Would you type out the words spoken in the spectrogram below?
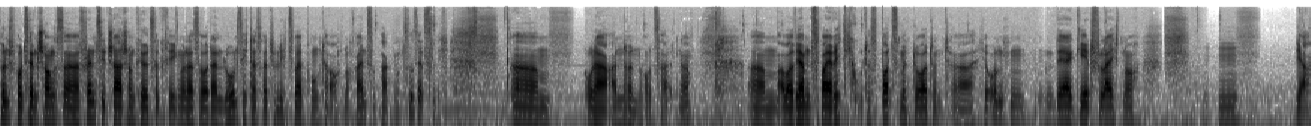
5% Chance, äh, Frenzy Charge und Kill zu kriegen oder so, dann lohnt sich das natürlich, zwei Punkte auch noch reinzupacken zusätzlich. Ähm, oder andere Nodes halt, ne? Ähm, aber wir haben zwei richtig gute Spots mit dort und äh, hier unten. Der geht vielleicht noch. Mhm. Ja,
